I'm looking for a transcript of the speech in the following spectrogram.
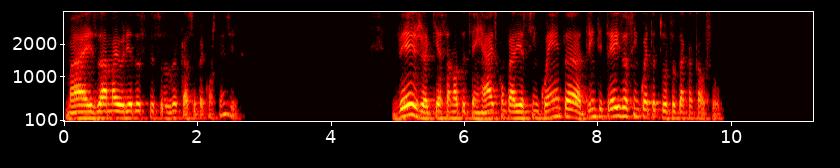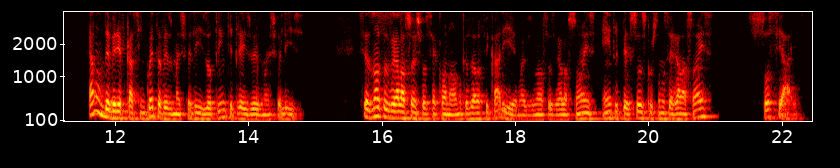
mas a maioria das pessoas vai ficar super constrangida. Veja que essa nota de 100 reais compraria 50, 33 a 50 trufas da Cacau Show. Ela não deveria ficar 50 vezes mais feliz ou 33 vezes mais feliz? Se as nossas relações fossem econômicas, ela ficaria, mas as nossas relações entre pessoas costumam ser relações sociais.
